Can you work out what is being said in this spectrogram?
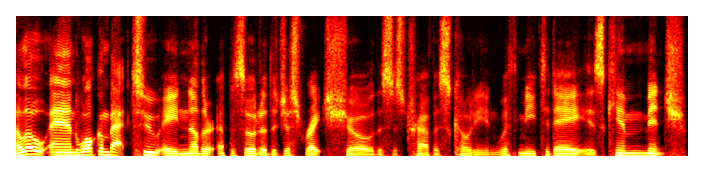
Hello, and welcome back to another episode of the Just Right Show. This is Travis Cody, and with me today is Kim Meunch.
